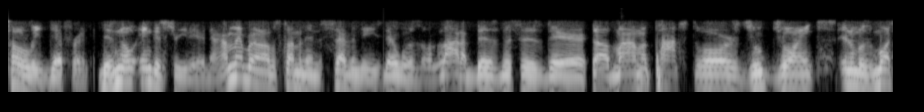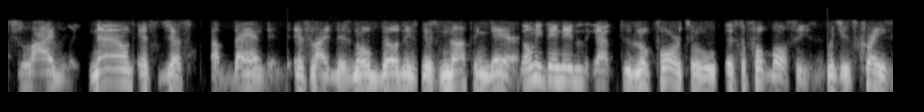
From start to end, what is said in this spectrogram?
totally different. There's no industry there now. I remember when I was coming in the 70s, there was a lot of businesses there, uh, mom and pop stores, juke joints, and it was much lively. Now it's just abandoned. It's like there's no buildings, there's nothing there. The only thing they got to look forward to is the football season, which is crazy.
